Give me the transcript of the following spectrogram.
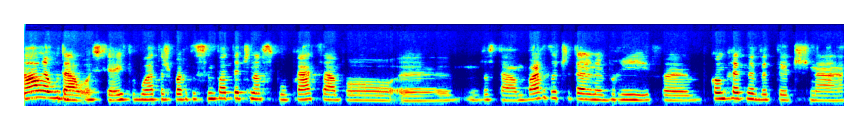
No ale udało się i to była też bardzo sympatyczna współpraca, bo y, dostałam bardzo czytelny brief, y, konkretne wytyczne,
